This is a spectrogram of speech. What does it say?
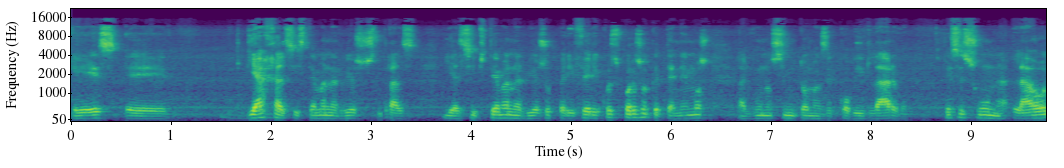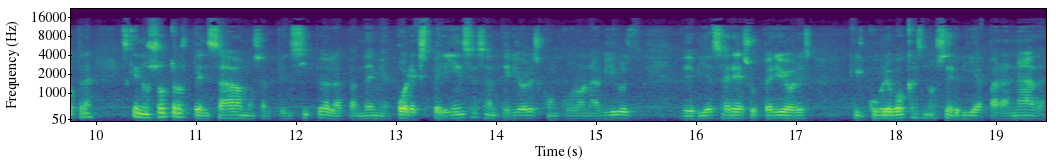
que es eh, viaja al sistema nervioso central y al sistema nervioso periférico. Es por eso que tenemos algunos síntomas de COVID largo. Esa es una. La otra es que nosotros pensábamos al principio de la pandemia, por experiencias anteriores con coronavirus de vías aéreas superiores que el cubrebocas no servía para nada.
